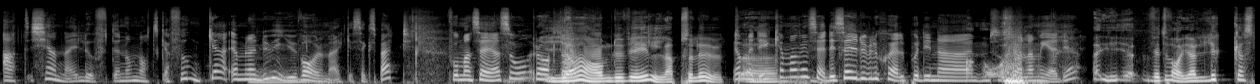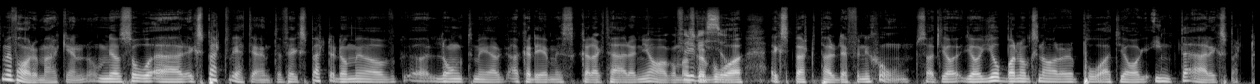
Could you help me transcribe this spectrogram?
att känna i luften om något ska funka. Jag menar, mm. du är ju mm. varumärkesexpert. Får man säga så? Rakt ja, om du vill, absolut. Ja, men det eh. kan man väl säga. Det säger du väl själv på dina oh. sociala medier? Vet du vad, jag lyckas med varumärken. Om jag så är expert vet jag inte, för experter de är av eh, långt mer akademisk karaktär än jag, om man ska gå expert per definition. Så att jag, jag jobbar nog snarare på att jag inte är expert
